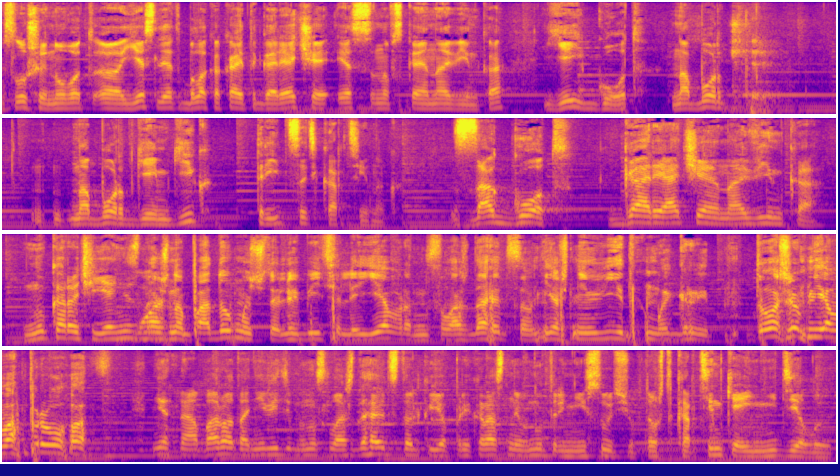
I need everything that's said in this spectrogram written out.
Слушай, ну вот э, если это была какая-то горячая эссеновская новинка, ей год, на борт, на борт Game Geek 30 картинок. За год горячая новинка. Ну, короче, я не знаю. Можно подумать, что любители евро наслаждаются внешним видом игры. Тоже мне вопрос. Нет, наоборот, они, видимо, наслаждаются только ее прекрасной внутренней сутью, потому что картинки они не делают.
